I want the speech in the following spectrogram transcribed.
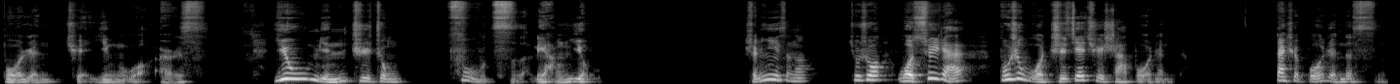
伯仁却因我而死，忧民之中，父此良友。”什么意思呢？就是说我虽然不是我直接去杀伯仁的。但是伯仁的死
